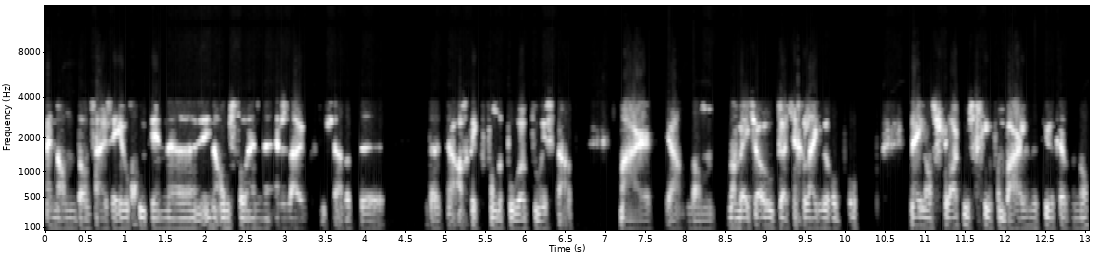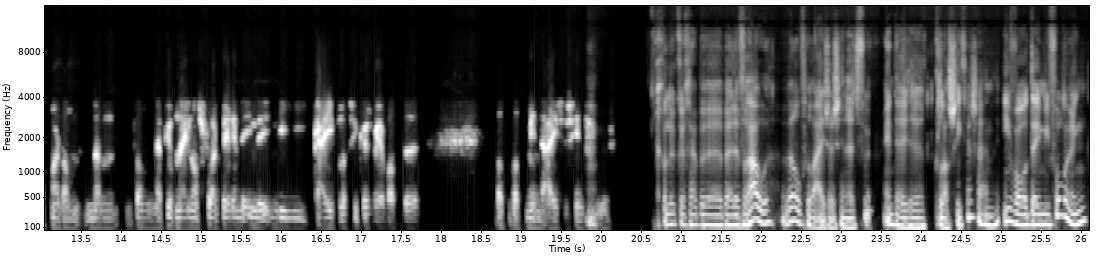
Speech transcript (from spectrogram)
En dan, dan zijn ze heel goed in, eh, in Amstel en, en Luik. Dus ja, dat, eh, dat, daar acht ik Van de Poel ook toe in staat. Maar ja, dan, dan weet je ook dat je gelijk weer op, op Nederlands vlak, misschien van Baarle natuurlijk hebben we nog, maar dan, dan, dan heb je op Nederlands vlak weer in, de, in, de, in die keiklassiekers weer wat, eh, wat, wat minder ijzers in het vuur. Gelukkig hebben we bij de vrouwen wel veel ijzers in het vuur. In deze klassiekers. En in ieder geval Demi Vollering.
